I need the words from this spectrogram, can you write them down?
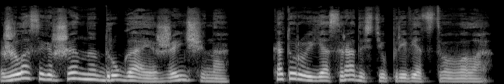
жила совершенно другая женщина, которую я с радостью приветствовала.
